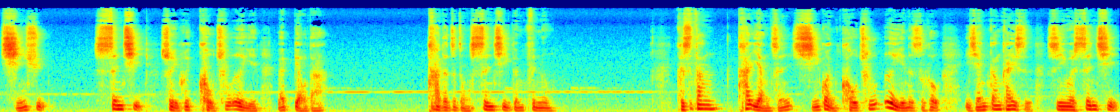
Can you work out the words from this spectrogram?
情绪生气，所以会口出恶言来表达他的这种生气跟愤怒。可是当他养成习惯口出恶言的时候，以前刚开始是因为生气，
